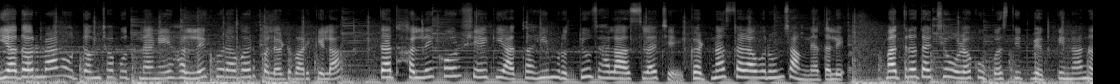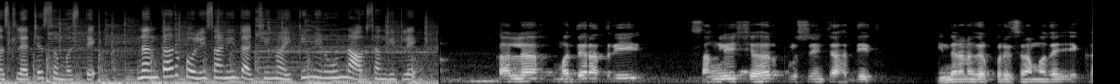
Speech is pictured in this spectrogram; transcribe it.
या दरम्यान उत्तमच्या पुतण्याने हल्लेखोरावर पलटवार केला. त्यात हल्लेखोर शेख याचाही मृत्यू झाला असल्याचे घटनास्थळावरून सांगण्यात आले. मात्र त्याची ओळख उपस्थित व्यक्तींना नसल्याचे समजते. नंतर पोलिसांनी त्याची माहिती मिळवून नाव सांगितले. काल मध्यरात्री सांगली शहर पोलिसांच्या हद्दीत इंदिरानगर परिसरामध्ये एक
